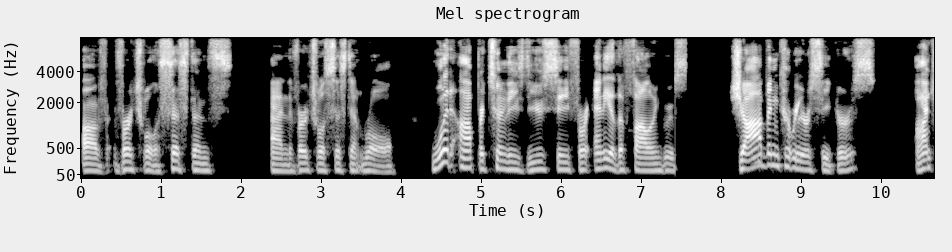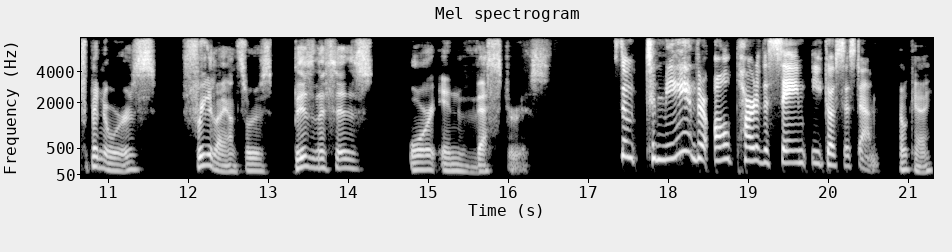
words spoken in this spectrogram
of virtual assistants and the virtual assistant role, what opportunities do you see for any of the following groups? Job and career seekers, entrepreneurs, freelancers, businesses, or investors? So to me, they're all part of the same ecosystem. Okay.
